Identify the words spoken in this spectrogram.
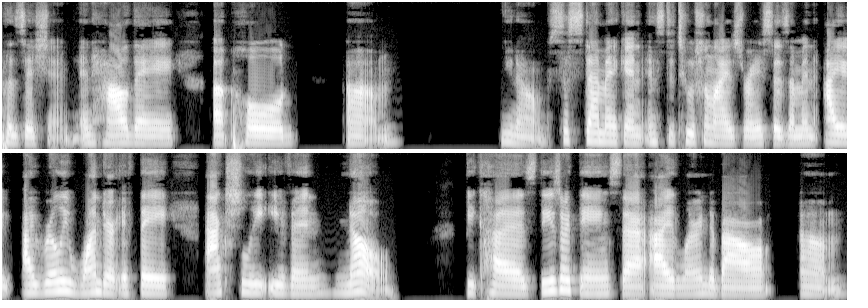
position and how they uphold um you know systemic and institutionalized racism. And i i really wonder if they actually even know because these are things that i learned about um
